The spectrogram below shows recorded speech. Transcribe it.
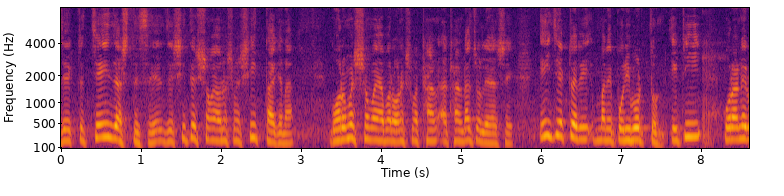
যে একটা চেঞ্জ আসতেছে, যে শীতের সময় অনেক সময় শীত থাকে না, গরমের সময় আবার অনেক সময় ঠান্ডা চলে আসে। এই যে একটা মানে পরিবর্তন, এটি কোরআনের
